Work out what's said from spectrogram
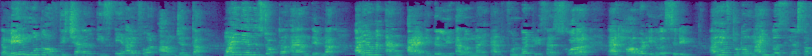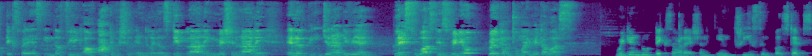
The main motto of this channel is AI for Aam Janta. My name is Dr. Ayan Devnath. I am an IIT Delhi alumni and Fulbright research scholar at Harvard University. I have total 9 plus years of experience in the field of artificial intelligence, deep learning, machine learning, NLP, generative AI. Let's watch this video. Welcome to my metaverse. We can do text summarization in three simple steps.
